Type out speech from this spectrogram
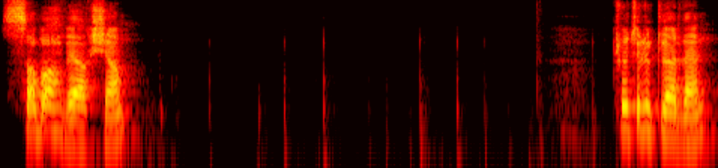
sabah ve akşam kötülüklerden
